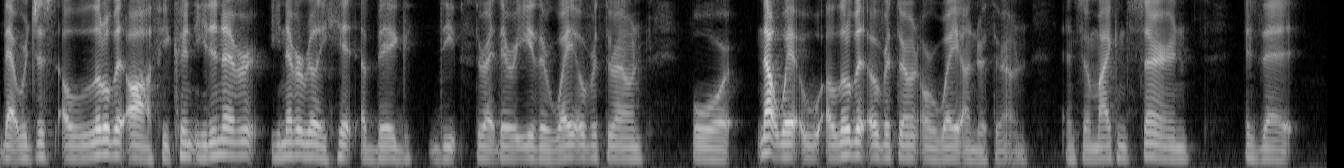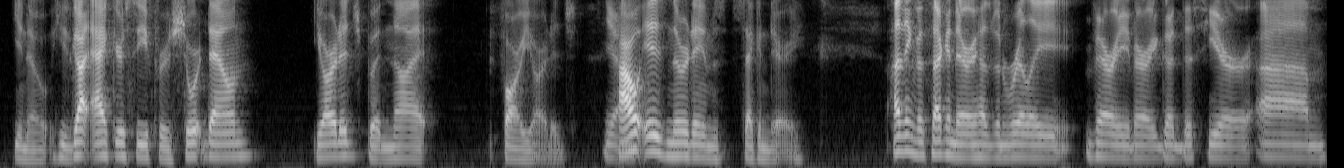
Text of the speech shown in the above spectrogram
that were just a little bit off. He couldn't. He didn't ever. He never really hit a big deep threat. They were either way overthrown or not way a little bit overthrown or way underthrown. And so my concern is that you know, he's got accuracy for short down yardage, but not far yardage. Yeah. How is Notre Dame's secondary? I think the secondary has been really very, very good this year. Um,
